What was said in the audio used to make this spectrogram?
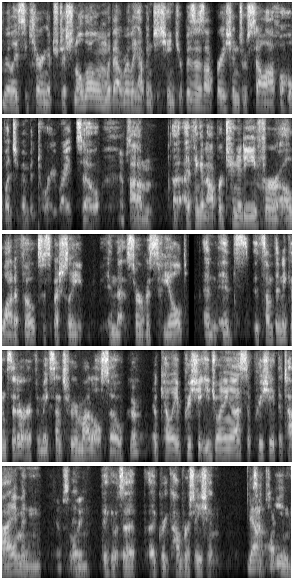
really securing a traditional loan, without really having to change your business operations or sell off a whole bunch of inventory, right? So, um, I think an opportunity for a lot of folks, especially in that service field. And it's it's something to consider if it makes sense for your model. So, Sure. you know, Kelly, appreciate you joining us. Appreciate the time, and Absolutely. and think it was a, a great conversation. Yeah, So, Gene,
